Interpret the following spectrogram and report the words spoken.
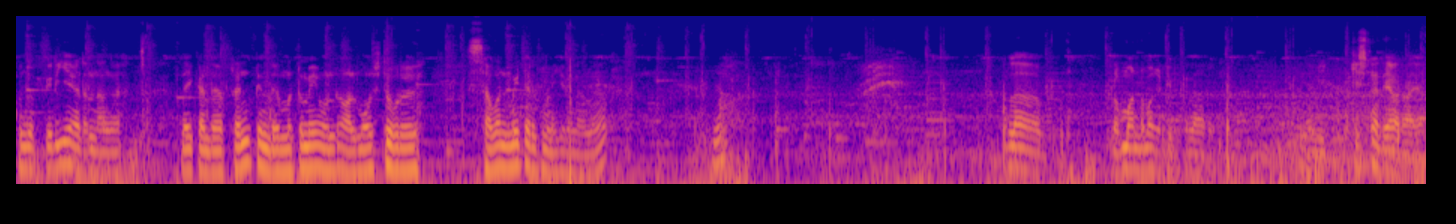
கொஞ்சம் பெரிய இடம் தாங்க. லைக் அந்த ஃப்ரண்ட் இந்த மட்டுமே வந்து ஆல்மோஸ்ட் ஒரு செவன் மீட்டர் நினைக்கிறேன் நான். நல்லா பிரம்மாண்டமாக கட்டியிருக்கிறாரு. கிருஷ்ண தேவராயா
